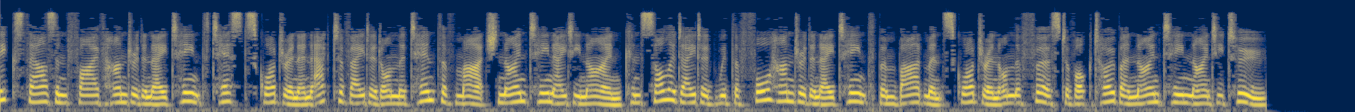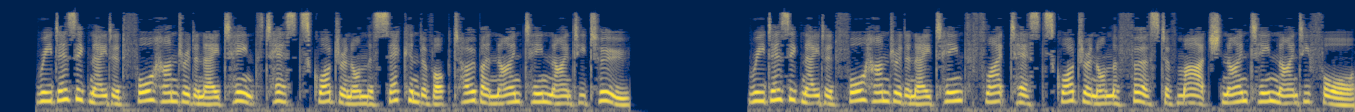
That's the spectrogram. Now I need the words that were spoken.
6,518th Test Squadron and activated on 10 March 1989 consolidated with the 418th Bombardment Squadron on 1 October 1992 Redesignated 418th Test Squadron on 2 October 1992 Redesignated 418th Flight Test Squadron on 1 March 1994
